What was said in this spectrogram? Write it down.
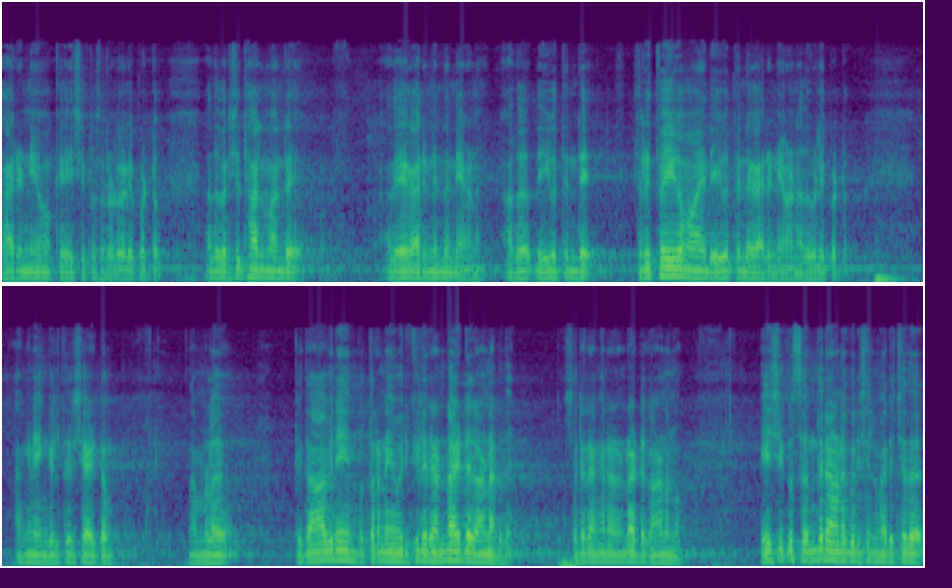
കാരുണ്യവും ഒക്കെ യേശുക്രിസ്തുവിലൂടെ വെളിപ്പെട്ടു. അത് പരിശുദ്ധാത്മാന്റെ അതേ കാരുണ്യം തന്നെയാണ്. അത് ദൈവത്തിന്റെ ത്രിത്വൈകമായ ദൈവത്തിന്റെ കാരുണ്യമാണ്. അത് വെളിപ്പെട്ടു. അങ്ങനെയെങ്കിൽ തീർച്ചയായിട്ടും നമ്മൾ പിതാവിനെയും പുത്രനെയും ഒരിക്കലും രണ്ടായിട്ട് കാണരുത്. ചിലരങ്ങനെ രണ്ടായിട്ട് കാണുന്നു. യേശുക്രിസ്തു എന്തിനാണ് കുരിശിൽ മരിച്ചത്?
